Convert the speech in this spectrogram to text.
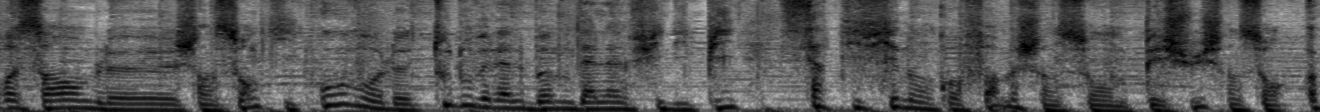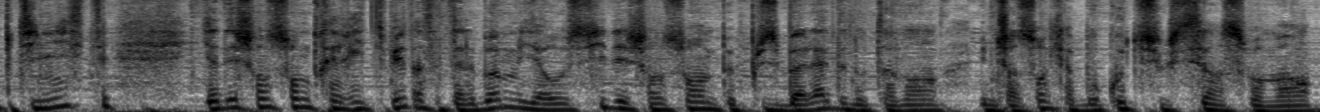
ressemble, euh, chanson qui ouvre le tout nouvel album d'Alain Philippi, certifié non conforme, chanson péchue, chanson optimiste. Il y a des chansons très rythmées dans cet album, mais il y a aussi des chansons un peu plus balades, notamment une chanson qui a beaucoup de succès en ce moment,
